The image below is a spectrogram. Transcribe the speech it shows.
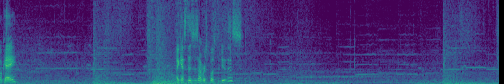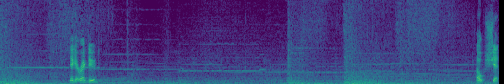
Okay. I guess this is how we're supposed to do this? Yeah, get wrecked, dude. Oh, shit.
